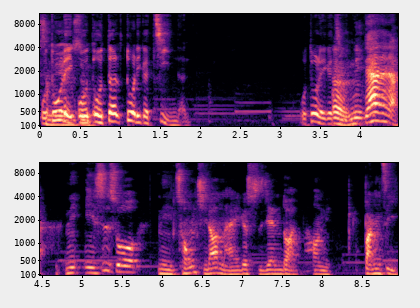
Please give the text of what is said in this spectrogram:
我多了一我我多多了一个技能，我多了一个技能。嗯、你等下等下，你你是说你重启到哪一个时间段，然后你帮自己？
